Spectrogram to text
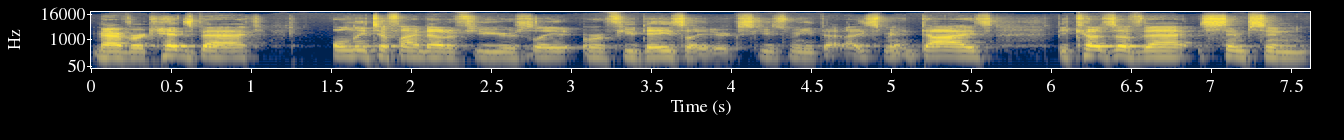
Maverick heads back, only to find out a few years later or a few days later, excuse me, that Iceman dies. Because of that, Simpson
